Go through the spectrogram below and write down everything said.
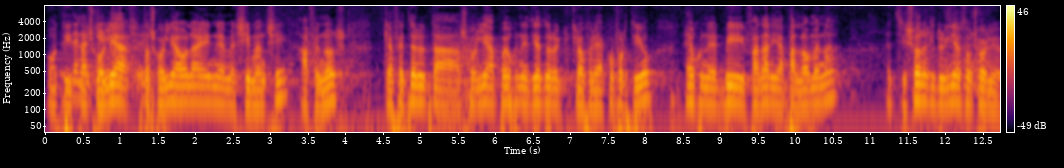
ότι Δεν τα αρκεί σχολεία, ενημέρωση. τα σχολεία όλα είναι με σήμανση, αφενός, και αφετέρου τα σχολεία που έχουν ιδιαίτερο κυκλοφοριακό φορτίο έχουν μπει φανάρια παλόμενα ε, τις ώρες λειτουργίας των σχολείων.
